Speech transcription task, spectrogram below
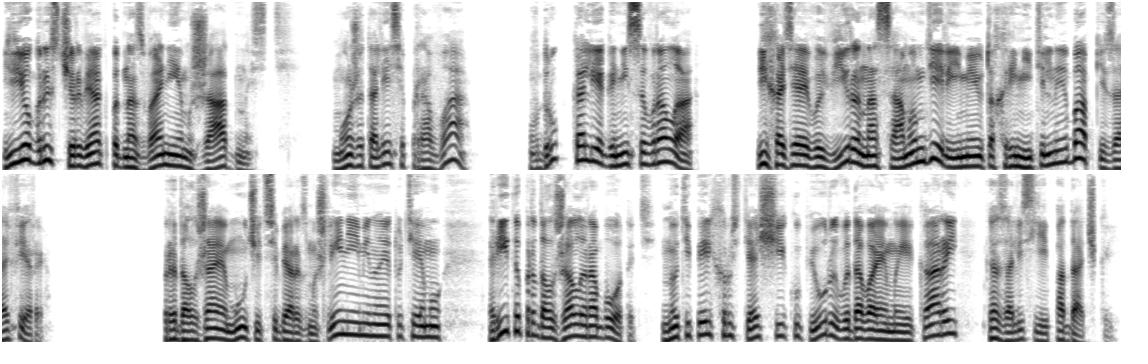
Ее грыз червяк под названием «жадность». Может, Олеся права? Вдруг коллега не соврала, и хозяева Вира на самом деле имеют охренительные бабки за аферы. Продолжая мучить себя размышлениями на эту тему, Рита продолжала работать, но теперь хрустящие купюры, выдаваемые Карой, казались ей подачкой.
